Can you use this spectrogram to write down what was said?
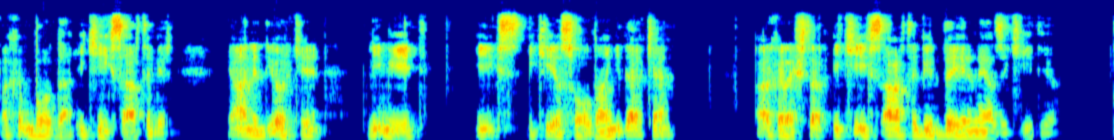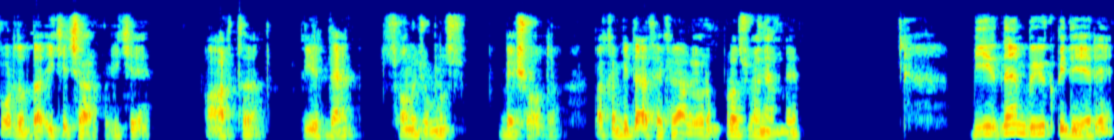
Bakın burada 2x artı 1. Yani diyor ki limit x 2'ye soldan giderken arkadaşlar 2x artı 1 de yaz 2'yi diyor. Burada da 2 çarpı 2 artı 1'den sonucumuz 5 oldu. Bakın bir daha tekrarlıyorum. Burası önemli. Birden büyük bir değeri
